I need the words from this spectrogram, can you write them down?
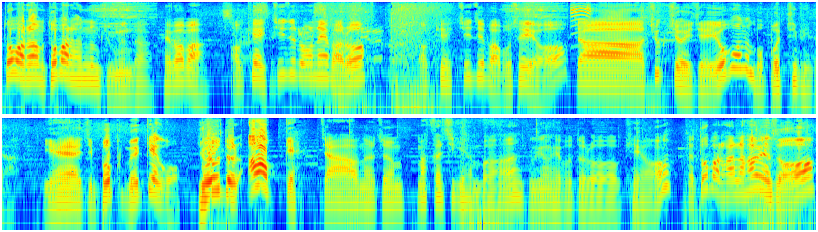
도발하면 도발한 놈 죽는다. 해봐봐. 오케이, 찌즈로 오네, 바로. 오케이, 찌즈 봐보세요. 자, 죽죠, 이제. 요거는 못 버팁니다. 예 지금 버프 몇 개고? 여덟 아홉 개 자 오늘 좀 막걸치기 한번 구경해 보도록 해요. 자 도발 하나 하면서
